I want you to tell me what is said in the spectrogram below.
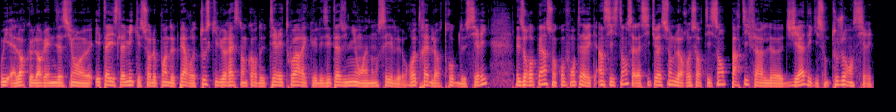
Oui, alors que l'organisation euh, État islamique est sur le point de perdre tout ce qui lui reste encore de territoire et que les États-Unis ont annoncé le retrait de leurs troupes de Syrie, les Européens sont confrontés avec insistance à la situation de leurs ressortissants partis faire le djihad et qui sont toujours en Syrie.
